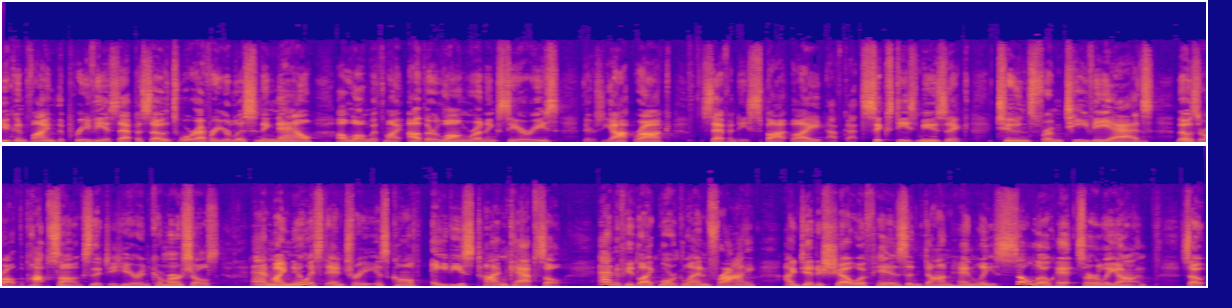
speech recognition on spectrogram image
You can find the previous episodes wherever you're listening now, along with my other long running series. There's Yacht Rock, 70s Spotlight, I've got 60s music, tunes from TV ads. Those are all the pop songs that you hear in commercials. And my newest entry is called 80s Time Capsule. And if you'd like more Glenn Frey, I did a show of his and Don Henley's solo hits early on. So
